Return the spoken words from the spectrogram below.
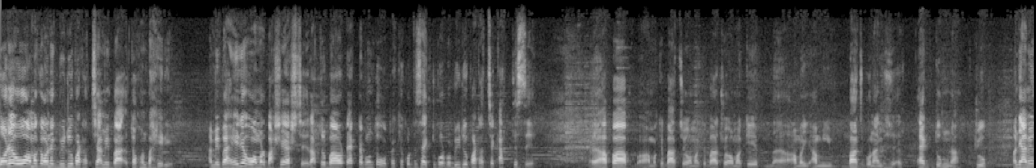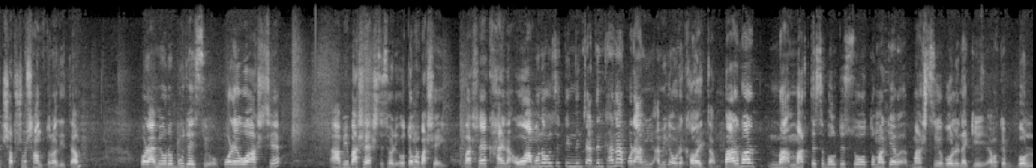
পরে ও আমাকে অনেক ভিডিও পাঠাচ্ছে, আমি তখন বাহিরে। আমি বাইরে, ও আমার বাসায় আসছে। রাত্র বারোটা একটা পর্যন্ত অপেক্ষা করতেছে, একটু পর ভিডিও পাঠাচ্ছে, কাঁদতেছে। আপা, আমাকে বাঁচো আমাকে বাঁচো, আমাকে আমি আমি বাঁচবো না। আমি একদম না, চুপ। মানে আমি সবসময় সান্ত্বনা দিতাম। পরে আমি ওরা বুঝাইছিও পরে ও আসছে, আমি বাসায় আসছে সরি ও তো আমার বাসায়। বাসায় খায় না। ও এমনও হয়েছে, তিন দিন, চার দিন খায় না, পরে আমি আমি ওরা খাওয়াইতাম। বারবার মারতেছে, বলতেছো তোমাকে মারছে বলে নাকি, আমাকে বলল,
